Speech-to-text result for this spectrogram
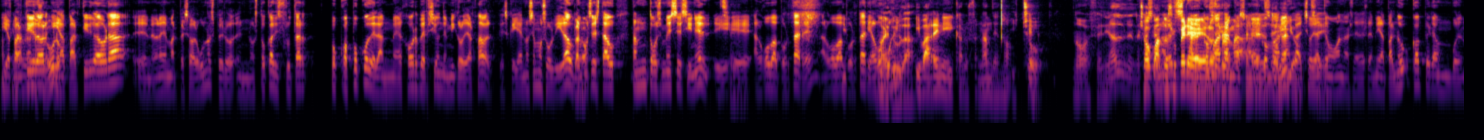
Y a, partir de ahora, y a partir de ahora, eh, me van a llamar pesado algunos, pero eh, nos toca disfrutar poco a poco de la mejor versión de Micro Yarzábal, que es que ya nos hemos olvidado, Claro. que hemos estado tantos meses sin él, y eh, algo va a aportar, ¿eh? Algo va a aportar y algo no hay bueno. duda. Y Barreni y Carlos Fernández, ¿no? Y Cho. No, al final. casi- cuando A ver- supere a ver los cómo problemas en a ver el cómo tobillo. arranca, ya Sí. tengo ganas de verle. Mira, para el Cup era un buen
